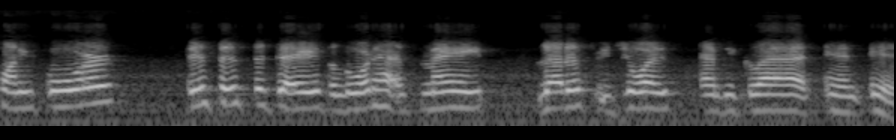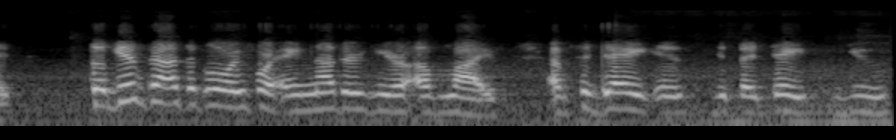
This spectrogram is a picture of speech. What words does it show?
24. This is the day the Lord has made. Let us rejoice and be glad in it. So give God the glory for another year of life. Of today is the date you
